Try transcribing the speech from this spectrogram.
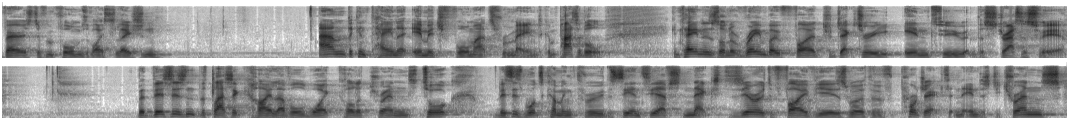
various different forms of isolation, and the container image formats remained compatible. Containers on a rainbow-fired trajectory into the stratosphere. But this isn't the classic high-level white-collar trend talk. This is what's coming through the CNCF's next zero to five years worth of project and industry trends.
